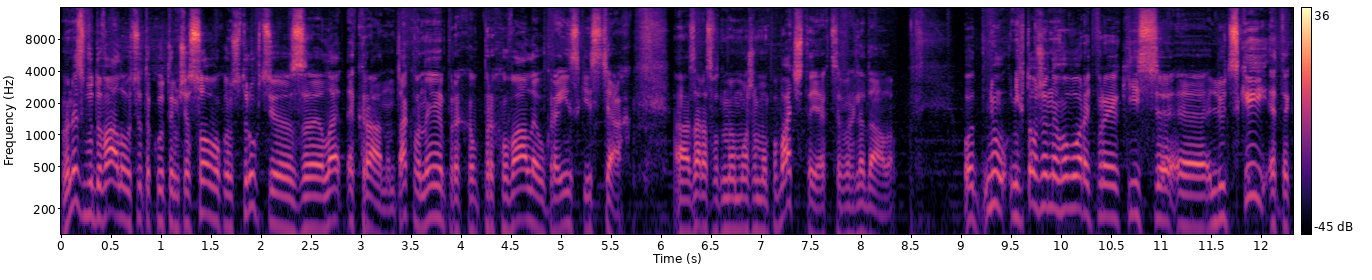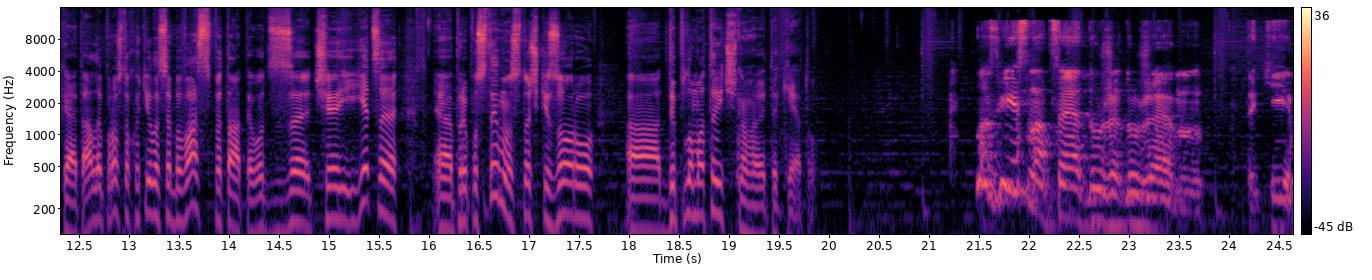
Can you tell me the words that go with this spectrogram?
вони збудували оцю таку тимчасову конструкцію з led екраном Так вони прих- приховали український стяг. А зараз от ми можемо побачити, як це виглядало. От ну ніхто вже не говорить про якийсь е, людський етикет, але просто хотілося б вас спитати: от з чи є це е, припустимо з точки зору е, дипломатичного етикету? Ну, звісно, це дуже дуже такі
